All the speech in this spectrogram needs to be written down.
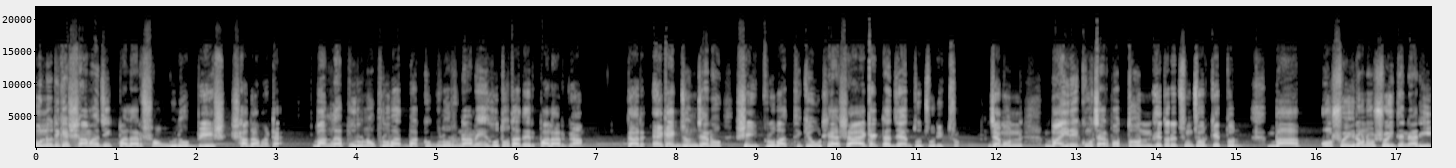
অন্যদিকে সামাজিক পালার সঙ্গগুলো বেশ সাদামাটা। বাংলা পুরনো প্রবাদ বাক্যগুলোর নামে হতো তাদের পালার নাম তার এক একজন যেন সেই প্রবাদ থেকে উঠে আসা এক একটা জ্যান্ত চরিত্র। যেমন, বাইরে কোঁচার পত্তন, ভেতরে ছুঁচোর কেতন, বা অসৈরণ সইতে নারী,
